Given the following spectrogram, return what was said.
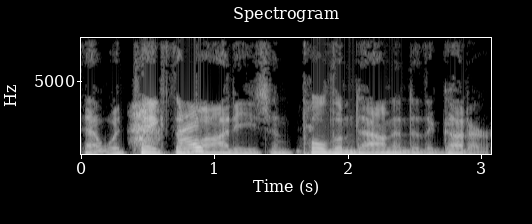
that would take the I, bodies and pull them down into the gutter?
